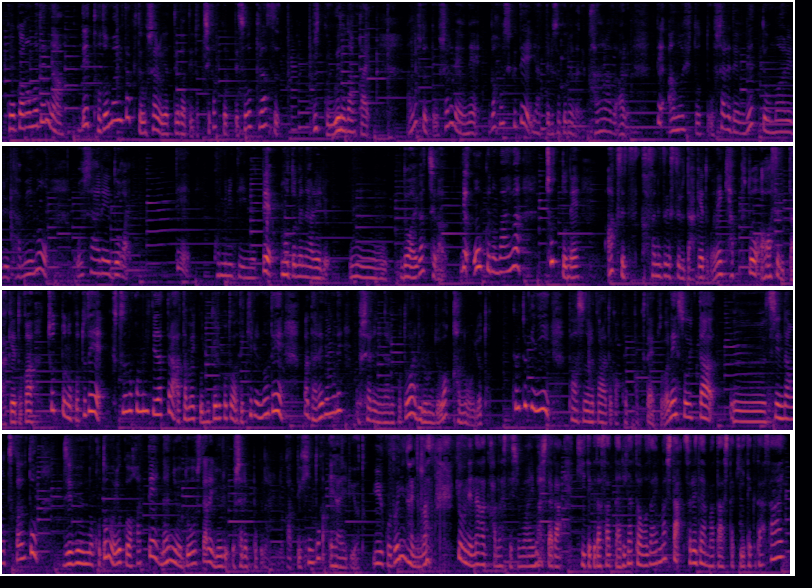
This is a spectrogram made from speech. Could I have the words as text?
効果が持てるな。でとどまりたくておしゃれをやってるかっていうと違くってそのプラス1個上の段階。あの人っておしゃれだよね。が欲しくてやってる側面がね必ずある。であの人っておしゃれだよねって思われるためのおしゃれ度合い。でコミュニティによって求められるうん度合いが違う。で、多くの場合は、ちょっとね、アクセス重ね付けするだけとかね、キャップと合わせるだけとか、ちょっとのことで、普通のコミュニティだったら頭一個抜けることはできるので、まあ、誰でもね、おしゃれになることは理論上は可能よと。という時にパーソナルカラーとか骨格タイプとかねそういったうん診断を使うと自分のこともよく分かって何をどうしたらよりおしゃれっぽくなるのかっていうヒントが得られるよということになります。今日もね長く話してしまいましたが聞いてくださってありがとうございました。それではまた明日聞いてください。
